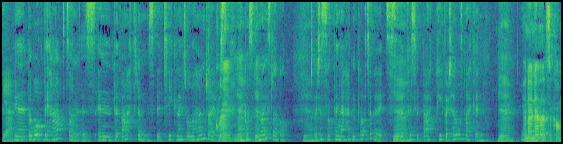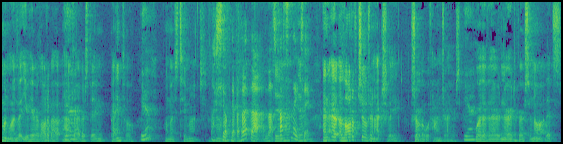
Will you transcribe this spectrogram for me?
Yeah. Yeah, but what they have done is in the bathrooms, they've taken out all the hand dryers Great, yeah, because of yeah. the noise level, Yeah. which is something I hadn't thought about. So Yeah. they put it back, paper towels back in. Yeah. Yeah. And I know that's a common one that you hear a lot about hand Yeah. drivers being painful, Yeah, almost too much. I see. I've never heard that, and that's Yeah, fascinating. And a, a lot of children actually struggle with hand dryers, Yeah. whether they're neurodiverse or not. It's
